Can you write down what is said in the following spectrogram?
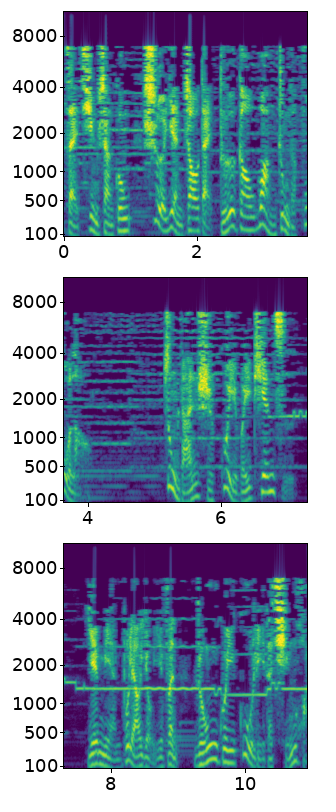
在庆善宫设宴招待德高望重的父老，纵然是贵为天子，也免不了有一份荣归故里的情怀。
